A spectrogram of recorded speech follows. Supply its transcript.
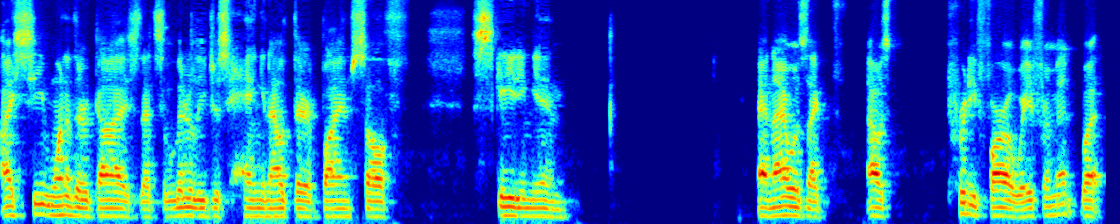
i see one of their guys that's literally just hanging out there by himself skating in. And i was like i was pretty far away from it but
